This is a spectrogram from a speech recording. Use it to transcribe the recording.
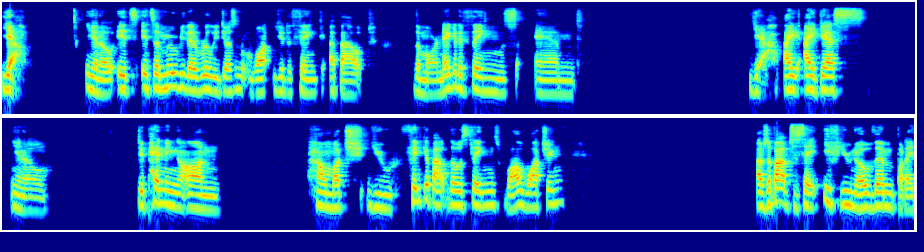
yeah, you know, it's it's a movie that really doesn't want you to think about the more negative things and yeah, I I guess you know, depending on how much you think about those things while watching, I was about to say if you know them, but I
